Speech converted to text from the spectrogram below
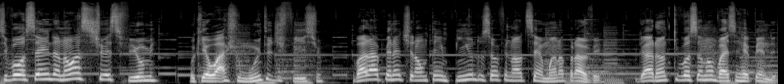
Se você ainda não assistiu esse filme, o que eu acho muito difícil, vale a pena tirar um tempinho do seu final de semana para ver. Garanto que você não vai se arrepender.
